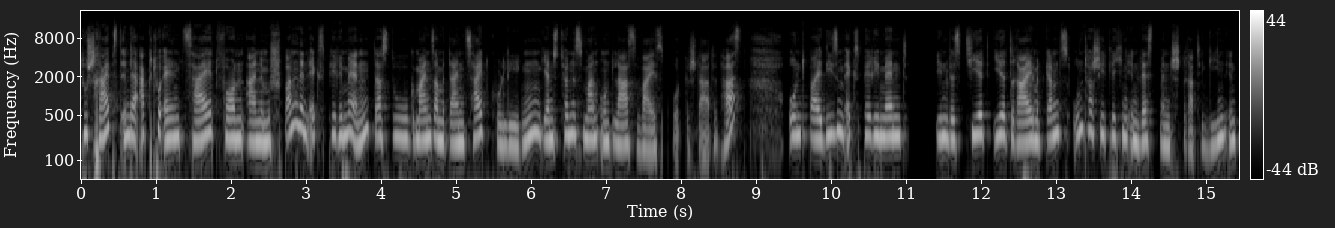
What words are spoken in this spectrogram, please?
du schreibst in der aktuellen Zeit von einem spannenden Experiment, das du gemeinsam mit deinen Zeitkollegen Jens Tönnesmann und Lars Weißbrot gestartet hast. Und bei diesem Experiment investiert ihr drei mit ganz unterschiedlichen Investmentstrategien in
